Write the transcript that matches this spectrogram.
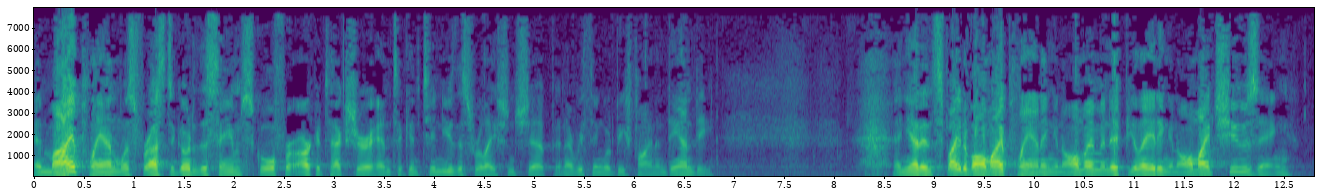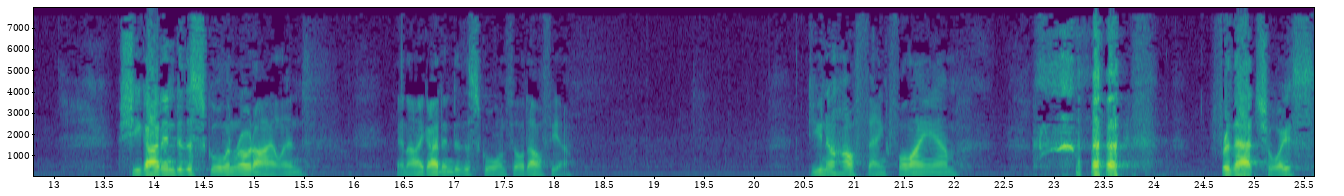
And my plan was for us to go to the same school for architecture and to continue this relationship, and everything would be fine and dandy. And yet, in spite of all my planning and all my manipulating and all my choosing, she got into the school in Rhode Island, and I got into the school in Philadelphia. Do you know how thankful I am for that choice?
